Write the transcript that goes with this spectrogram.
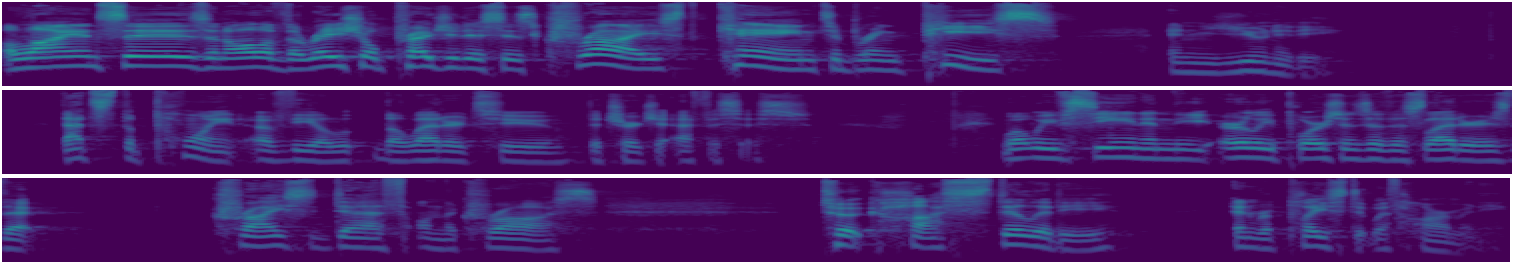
alliances and all of the racial prejudices, Christ came to bring peace and unity. That's the point of the, the letter to the church at Ephesus. What we've seen in the early portions of this letter is that Christ's death on the cross took hostility and replaced it with harmony.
